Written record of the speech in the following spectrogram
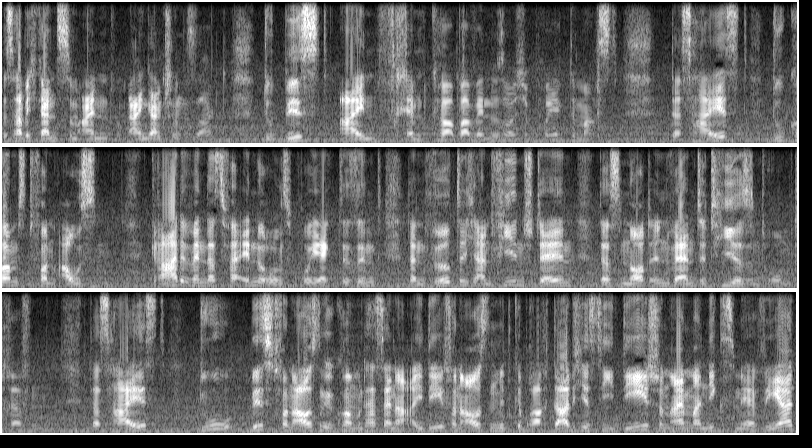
Das habe ich ganz zum Eingang schon gesagt. Du bist ein Fremdkörper, wenn du solche Projekte machst. Das heißt, du kommst von außen. Gerade wenn das Veränderungsprojekte sind, dann wird dich an vielen Stellen das Not Invented Here Syndrom treffen. Das heißt, du bist von außen gekommen und hast eine Idee von außen mitgebracht. Dadurch ist die Idee schon einmal nichts mehr wert,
